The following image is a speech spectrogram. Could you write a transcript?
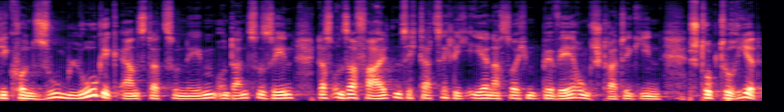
die Konsumlogik ernster zu nehmen und dann zu sehen, dass unser Verhalten sich tatsächlich eher nach solchen Bewährungsstrategien strukturiert.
